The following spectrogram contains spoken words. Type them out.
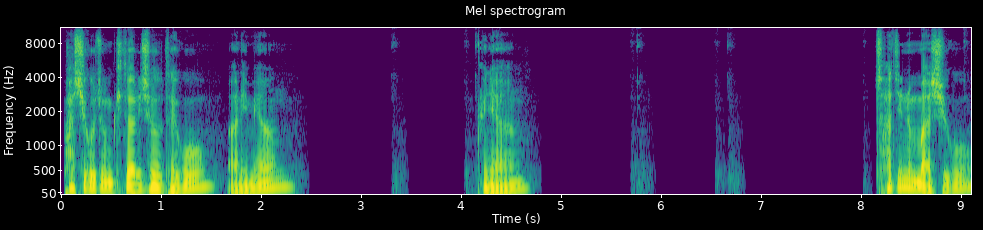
파시고 좀 기다리셔도 되고 아니면 그냥 사지는 마시고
